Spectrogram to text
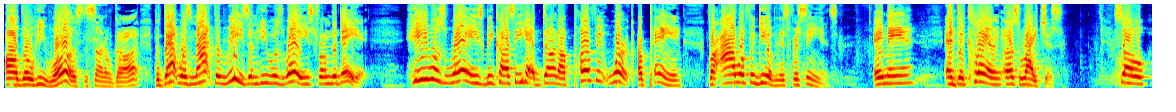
although he was the Son of God, but that was not the reason he was raised from the dead. He was raised because he had done a perfect work of paying for our forgiveness for sins. Amen. And declaring us righteous. So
